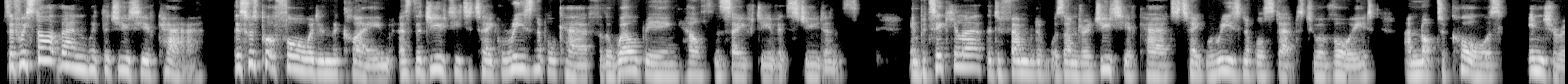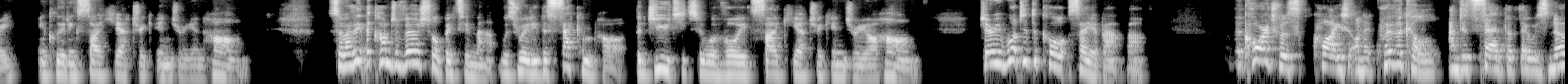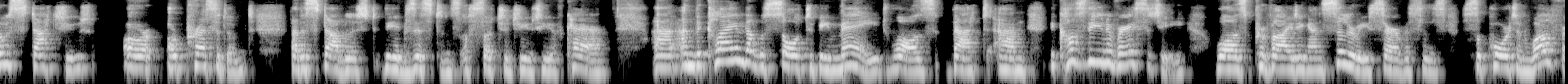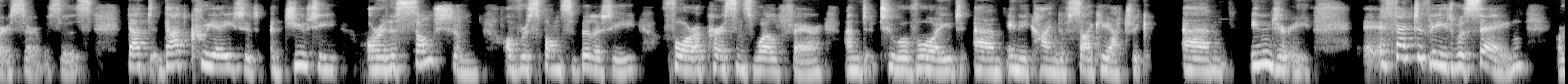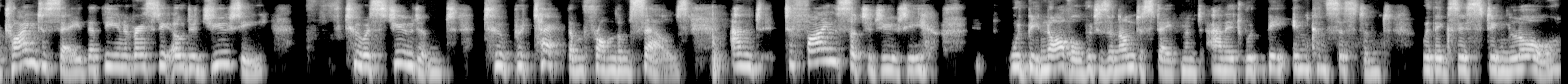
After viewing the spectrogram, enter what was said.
So, if we start then with the duty of care, this was put forward in the claim as the duty to take reasonable care for the well-being, health, and safety of its students. In particular, the defendant was under a duty of care to take reasonable steps to avoid and not to cause injury, including psychiatric injury and harm. So I think the controversial bit in that was really the second part, the duty to avoid psychiatric injury or harm. Jerry, what did the court say about that? The court was quite unequivocal and it said that there was no statute or, or precedent that established the existence of such a duty of care. Uh, and the claim that was sought to be made was that um, because the university was providing ancillary services, support and welfare services, that that created a duty or an assumption of responsibility for a person's welfare and to avoid um, any kind of psychiatric um, injury. Effectively, it was saying, or trying to say, that the university owed a duty to a student to protect them from themselves. And to find such a duty would be novel, which is an understatement, and it would be inconsistent with existing law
